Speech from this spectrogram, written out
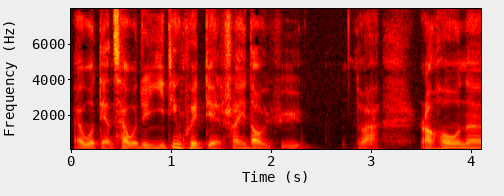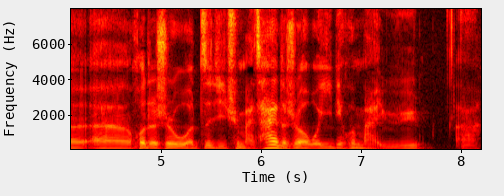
哎，我点菜我就一定会点上一道鱼，对吧？然后呢，呃，或者是我自己去买菜的时候，我一定会买鱼啊，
